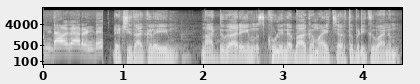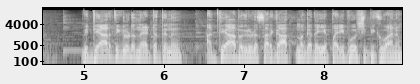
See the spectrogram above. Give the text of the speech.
ഉണ്ടാകാറുണ്ട്. രക്ഷിതാക്കളെയും നാട്ടുകാരെയും സ്കൂളിന്റെ ഭാഗമായി ചേർത്ത് പിടിക്കുവാനും വിദ്യാർത്ഥികളുടെ നേട്ടത്തിന് അധ്യാപകരുടെ സർഗാത്മകതയെ പരിപോഷിപ്പിക്കുവാനും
